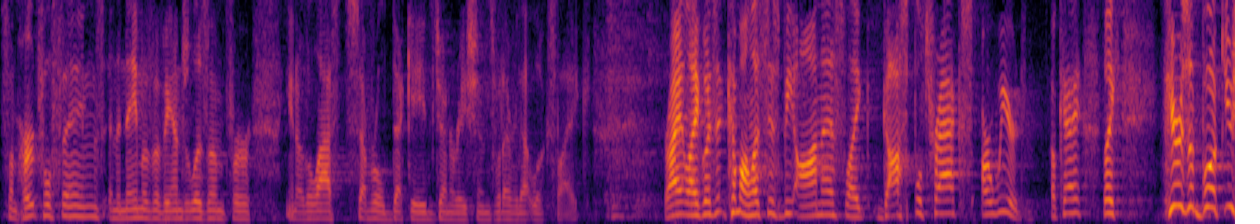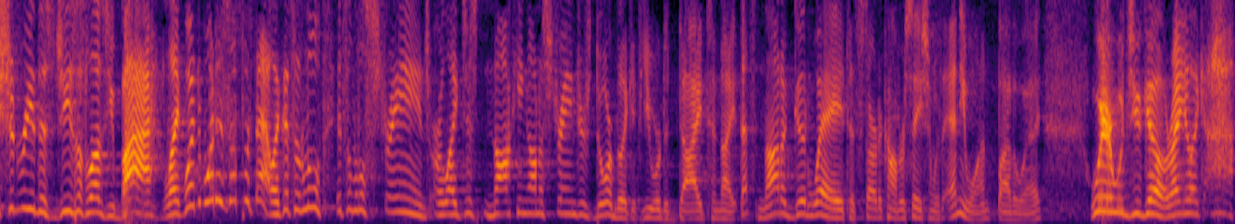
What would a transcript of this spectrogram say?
some hurtful things in the name of evangelism for you know the last several decades generations whatever that looks like right? Like, was it, come on, let's just be honest. Like, gospel tracts are weird, okay? Like, here's a book, you should read this, Jesus loves you, bye. Like, what, what is up with that? Like, it's a little, it's a little strange. Or like just knocking on a stranger's door, like, if you were to die tonight, that's not a good way to start a conversation with anyone, by the way. Where would you go, right? You're like, ah,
